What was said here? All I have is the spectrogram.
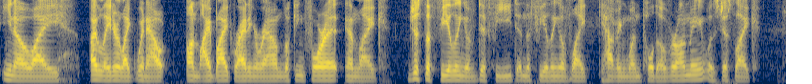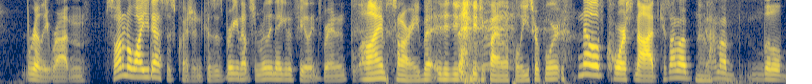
you know, I I later like went out on my bike riding around looking for it, and like just the feeling of defeat and the feeling of like having one pulled over on me was just like really rotten. So I don't know why you'd ask this question because it's bringing up some really negative feelings, Brandon. well, I'm sorry, but did you, did you file a police report? No, of course not, because I'm a am a little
